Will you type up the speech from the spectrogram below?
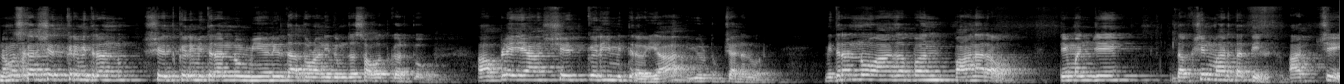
नमस्कार शेतकरी मित्रांनो. शेतकरी मित्रांनो मी अनिल दातोड आणि तुमचं स्वागत करतो. आपले या शेतकरी मित्र या यूट्यूब चॅनलवर मित्रांनो आज आपण पाहणार आहोत ते म्हणजे दक्षिण भारतातील आजचे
